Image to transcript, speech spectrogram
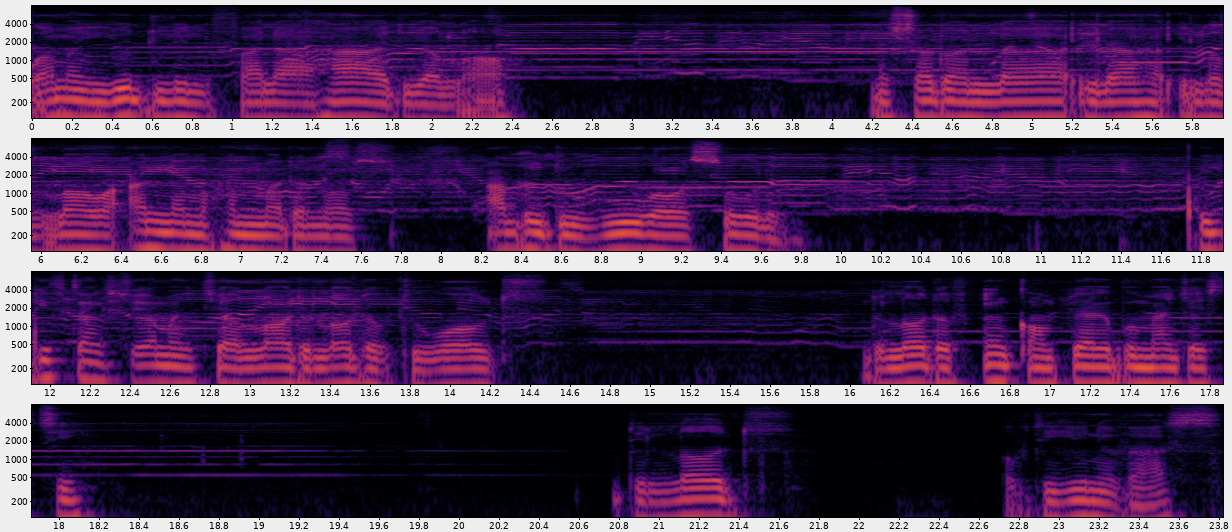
ومن يضلل فلا هادي له. نشهد أن لا إله إلا الله وأن محمدا عبده ورسوله. We give thanks to Almighty Allah, the Lord of the world, the Lord of incomparable majesty, the Lord of the universe,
